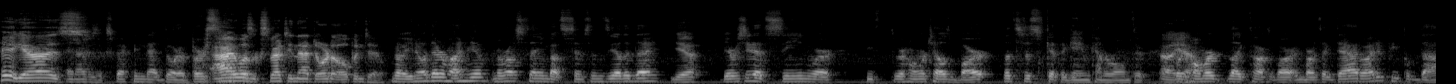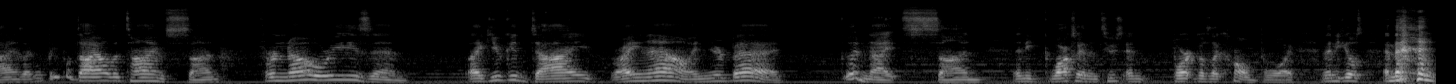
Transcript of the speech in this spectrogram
Hey guys. and I was expecting that door to burst. I open. was expecting that door to open too. No, you know what that reminded me of? Remember I was saying about Simpsons the other day? Yeah. You ever see that scene where he where Homer tells Bart? Let's just get the game kind of rolling too. Oh Where yeah. Homer like talks to Bart and Bart's like, "Dad, why do people die?" And he's like, "Well, people die all the time, son, for no reason. Like you could die right now in your bed. Good night, son." And he walks away, and then two and Bart goes like, "Oh boy," and then he goes, and then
